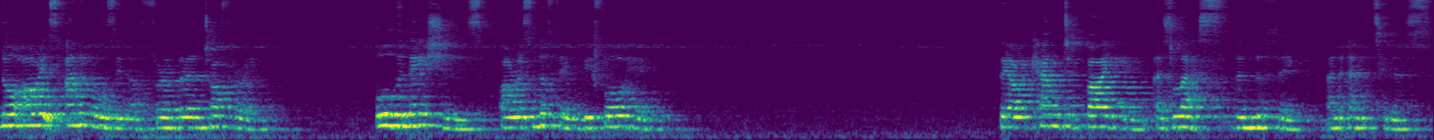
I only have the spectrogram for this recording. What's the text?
nor are its animals enough for a burnt offering. All the nations are as nothing before him. They are accounted by him as less than nothing and emptiness.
